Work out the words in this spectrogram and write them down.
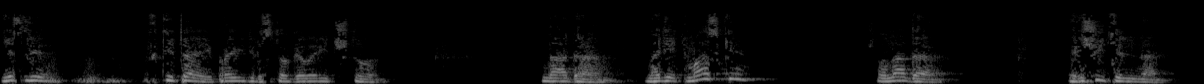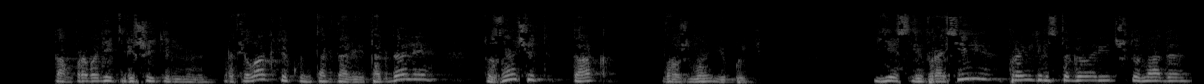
если в Китае правительство говорит, что надо надеть маски, что надо решительно там проводить решительную профилактику и так далее, и так далее, то значит так должно и быть. Если в России правительство говорит, что надо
